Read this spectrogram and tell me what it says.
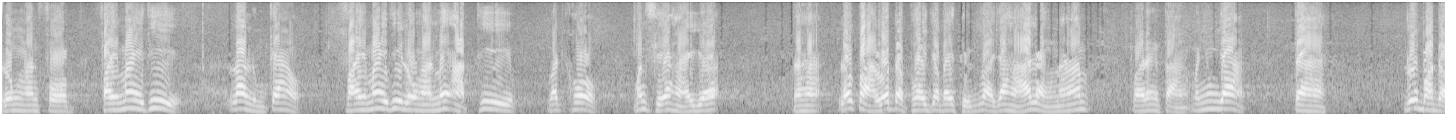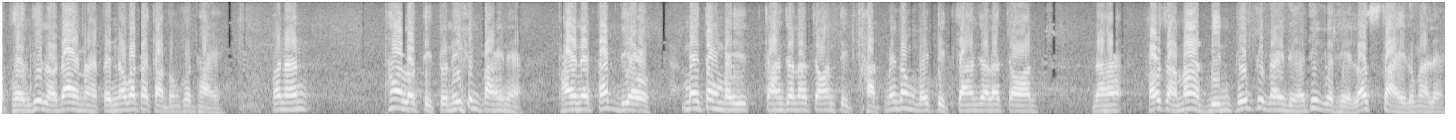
โรงงานโฟมไฟไหม้ที่ลาดหลุมแก้ว ไฟไหม้ที่โรงงานไม้อัดที่วัดโคก มันเสียหายเยอะนะฮะแล้วกว่ารถดับเพลิงจะไปถึงกว่าจะหาแหล่งน้ำกว่าต่างๆ มันยุ่งยาก แต่ ลูกบอลดับเพลิงที่เราได้มาเป็นนวัตกรรมของคนไทย เพราะฉะนั้นถ้าเราติดตัวนี้ขึ้นไปเนี่ยภายในแป๊บเดียวไม่ต้องไปการจราจรติดขัด ไม่ต้องไปปิดการจราจรนะฮะเขาสามารถบินปุ๊บขึ้นไปเหนือที่เกิดเหตุแล้วใส่ลงมาเลย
